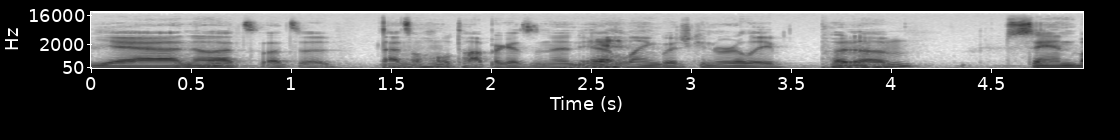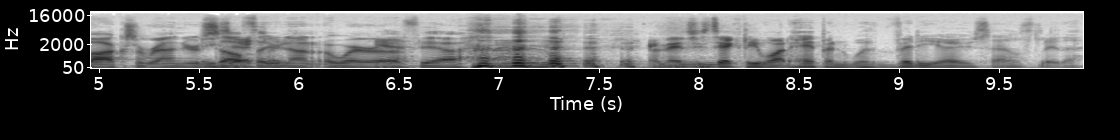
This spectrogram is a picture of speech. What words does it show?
Yeah, no, mm-hmm. that's that's a that's a whole mm-hmm. topic, isn't it? Yeah, Yeah. language can really put a mm-hmm. sandbox around yourself that you're not aware of. Yeah. Yeah, And that's exactly what happened with video sales letter.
